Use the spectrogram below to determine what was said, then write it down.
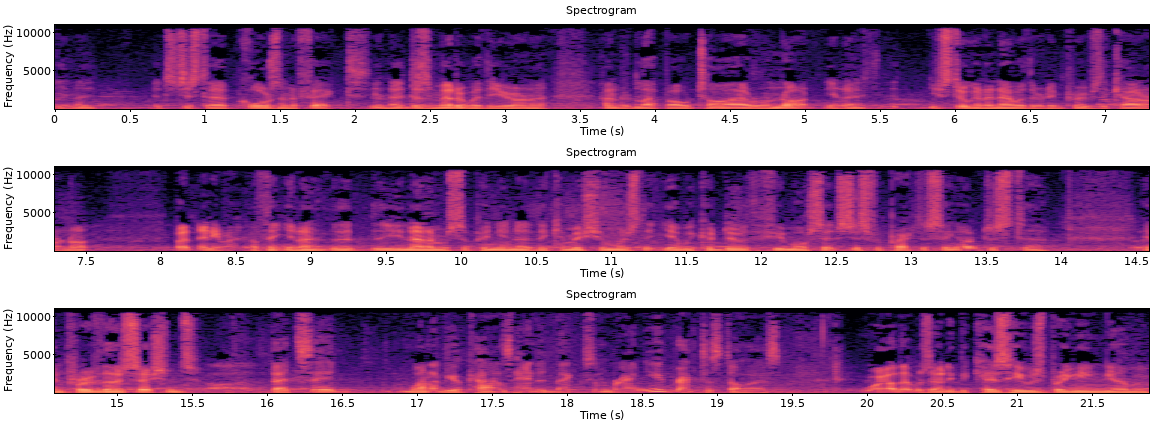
you know it's just a cause and effect. You know, it doesn't matter whether you're on a hundred lap old tyre or not. You know, you're still going to know whether it improves the car or not. But anyway, I think you know the, the unanimous opinion of the commission was that yeah, we could do with a few more sets just for practicing on, just to improve those sessions. That said, one of your cars handed back some brand new practice tyres. Well, that was only because he was bringing um,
